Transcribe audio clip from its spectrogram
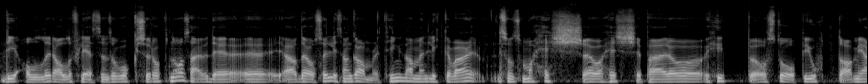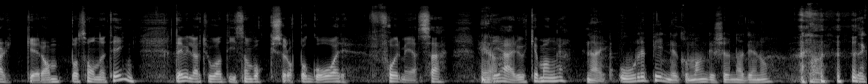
de aller aller fleste som vokser opp nå, så er jo det eh, ja, det er også litt sånn gamle ting, da, men likevel. Sånn som å hesje og hesjepære og hyppe og stå opp i Jotta, melkeramp og sånne ting. Det vil jeg tro at de som vokser opp og går, får med seg. Men ja. de er jo ikke mange. Nei. Orepinne, hvor mange skjønner det nå? Det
